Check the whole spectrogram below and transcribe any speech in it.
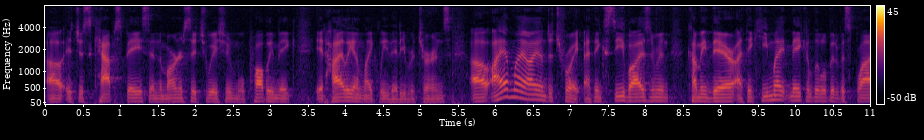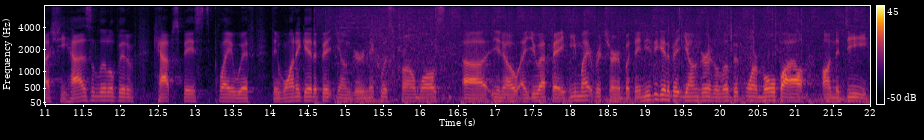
Uh, it's just cap space, and the Marner situation will probably make it highly unlikely that he returns. Uh, I have my eye on Detroit. I think Steve Yzerman coming there, I think he might make a little bit of a splash. He has a little bit of cap space to play with. They want to get a bit younger. Niklas Kronwall's, uh, you know, a UFA. He might return, but they need to get a bit younger and a little bit more mobile on the D.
